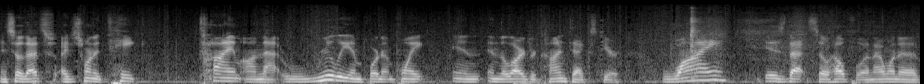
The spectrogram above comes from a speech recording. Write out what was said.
And so that's I just want to take time on that really important point in in the larger context here. Why is that so helpful? And I want to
